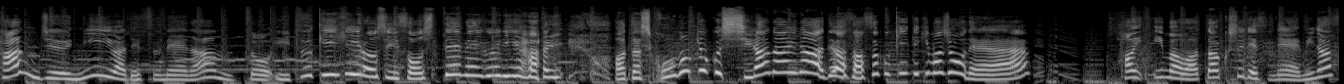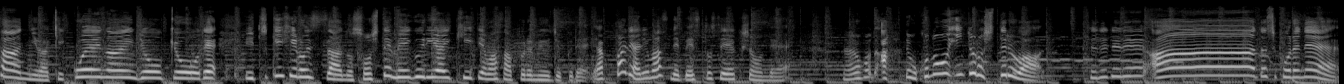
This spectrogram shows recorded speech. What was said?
32位はですね、なんと、五木ひろし、そして巡り合い。私、この曲知らないな。では、早速聴いていきましょうね。はい、今私ですね、皆さんには聞こえない状況で、五木ひろしさんのそして巡り合い聞いてます、Apple Music で。やっぱりありますね、ベストセレクションで。なるほど。あ、でもこのイントロ知ってるわ。てででで、あー、私これね、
